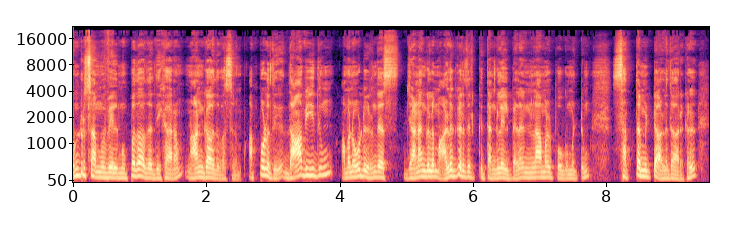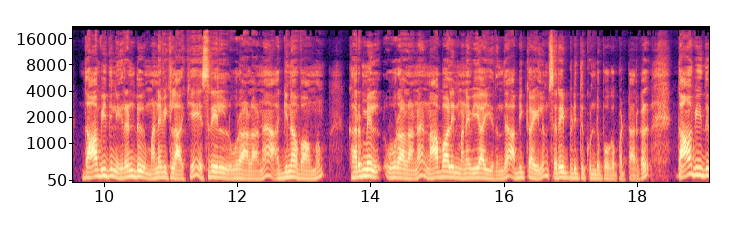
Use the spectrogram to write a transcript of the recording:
ஒன்று சாமுவேல் முப்பதாவது அதிகாரம் நான்காவது வசனம். அப்பொழுது தாவீதும் அவனோடு இருந்த ஜனங்களும் அழுகிறதற்கு தங்களில் பலனில்லாமல் போகும் மட்டும் சத்தமிட்டு அழுதார்கள். தாவீதின் இரண்டு மனைவிகளாகிய இஸ்ரேல் ஊராளான அகினவாமும் கர்மேல் ஊராளான நாபாலின் மனைவியாய் இருந்த அபிகாயிலும் சிறைப்பிடித்து கொண்டு போகப்பட்டார்கள். தாவீது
